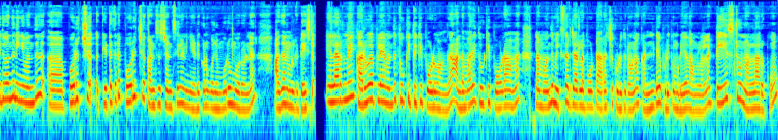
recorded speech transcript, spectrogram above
இது வந்து நீங்கள் வந்து பொரிச்ச கிட்டத்தட்ட பொறிச்ச கன்சிஸ்டன்சியில் நீங்கள் எடுக்கணும். கொஞ்சம் முறு முறுன்னு. அதுதான் நம்மளுக்கு டேஸ்ட் எல்லாருமே கருவேப்பிலையை வந்து தூக்கி தூக்கி போடுவாங்க. அந்த மாதிரி தூக்கி போடாமல் நம்ம வந்து மிக்சர் ஜாரில் போட்டு அரைச்சி கொடுத்துட்டோன்னா கண்டே பிடிக்க முடியாது. அவங்களால டேஸ்ட்டும் நல்லாயிருக்கும்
